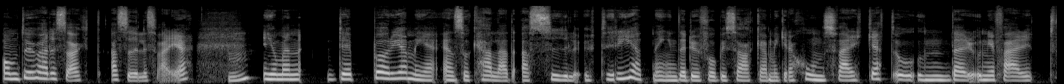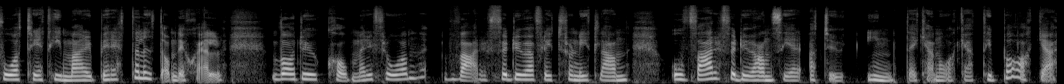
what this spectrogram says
Om du hade sökt asyl i Sverige? Mm. Jo, men det börjar med en så kallad asylutredning där du får besöka Migrationsverket och under ungefär två, tre timmar berätta lite om dig själv. Var du kommer ifrån, varför du har flytt från ditt land och varför du anser att du inte kan åka tillbaka.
